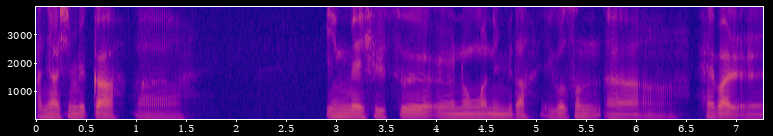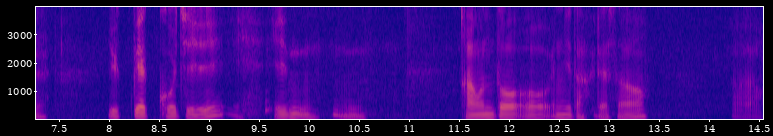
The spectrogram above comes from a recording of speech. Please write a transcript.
안녕하십니까. 아, 잉메 힐스 농원입니다. 이곳은 어, 해발 600고지인 음, 강원도입니다. 그래서 어,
